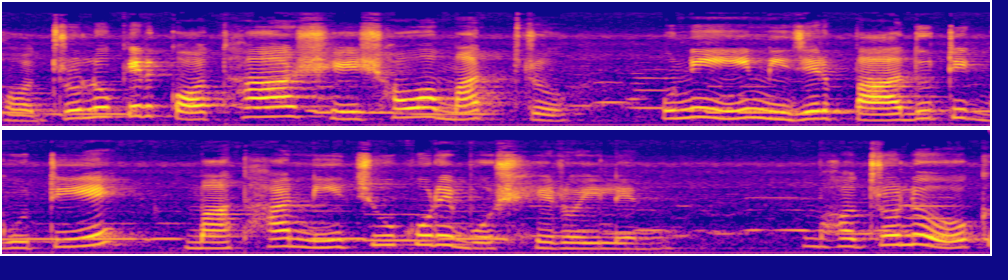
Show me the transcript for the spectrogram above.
ভদ্রলোকের কথা শেষ হওয়া মাত্র উনি নিজের পা দুটি গুটিয়ে মাথা নিচু করে বসে রইলেন। ভদ্রলোক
